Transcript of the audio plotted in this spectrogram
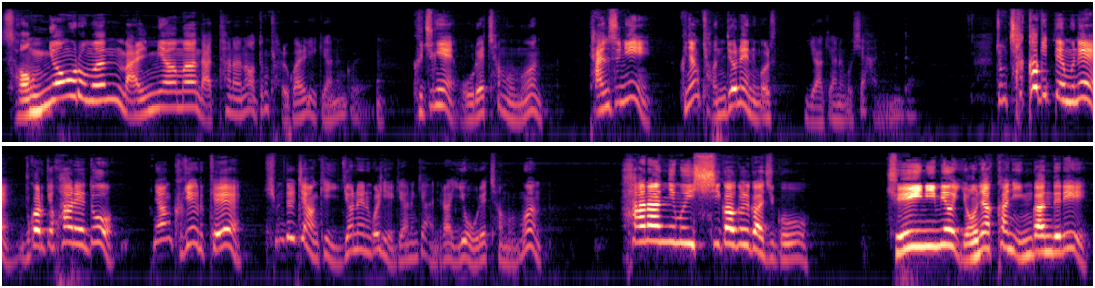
성령으로만 말미암아 나타나는 어떤 결과를 얘기하는 거예요. 그 중에 오래 참음은 단순히 그냥 견뎌내는 걸 이야기하는 것이 아닙니다. 좀 착하기 때문에 누가 그렇게 화내도 그냥 그게 그렇게 힘들지 않게 이겨내는 걸 얘기하는 게 아니라 이 오래 참음은 하나님의 시각을 가지고 죄인이며 연약한 인간들이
